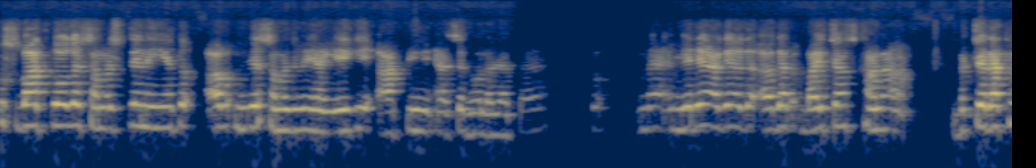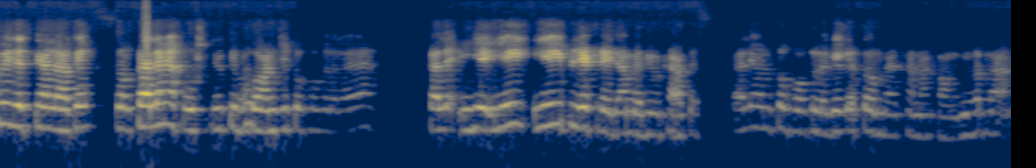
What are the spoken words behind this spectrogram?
उस बात को अगर समझते नहीं है तो अब मुझे समझ में आई है कि आप ही ऐसे बोला जाता है। तो मैं मेरे आगे अगर, अगर बाई चांस खाना बच्चे रख भी देते हैं लाके तो पहले मैं पूछती हूँ कि भगवान जी को भोग लगाया पहले ये यही यही प्लेट ले जा मेरी उठा के। पहले उनको भोग लगेगा तो मैं खाना खाऊँगी वरना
